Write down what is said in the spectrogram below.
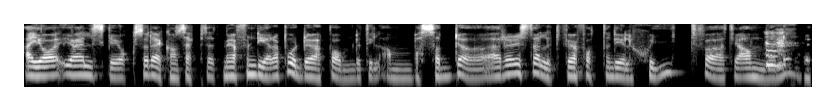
Ja, jag, jag, älskar ju också det konceptet, men jag funderar på att döpa om det till ambassadörer istället, för jag har fått en del skit för att jag använder det.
